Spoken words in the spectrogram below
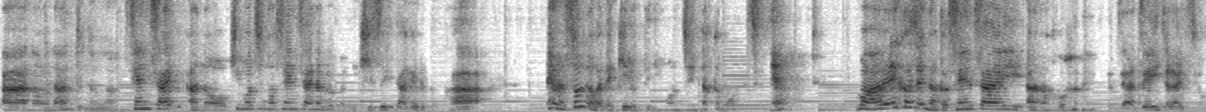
あのなんていうのな繊細？あの気持ちの繊細な部分に気づいてあげるとか そういうのができるって日本人だと思うんですよね。まあ、アメリカ人なんか繊細あの 全員じゃないですよ。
